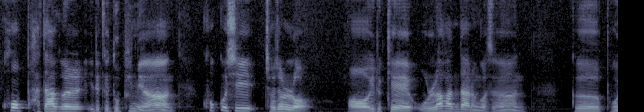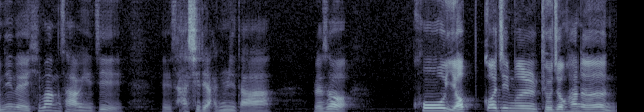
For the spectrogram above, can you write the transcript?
코 바닥을 이렇게 높이면 코끝이 저절로 어 이렇게 올라간다는 것은 그 본인의 희망사항이지 예, 사실이 아닙니다. 그래서 코 옆 꺼짐을 교정하는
